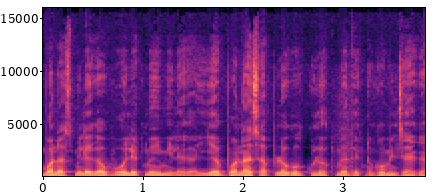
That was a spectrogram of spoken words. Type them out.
बोनस मिलेगा, वो वॉलेट में ही मिलेगा। ये बोनस आप लोगों को गुलोक में देखने को मिल जाएगा।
